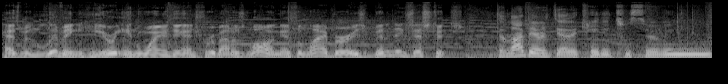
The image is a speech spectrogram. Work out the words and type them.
has been living here in Wyandanch for about as long as the library's been in existence. The library is dedicated to serving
